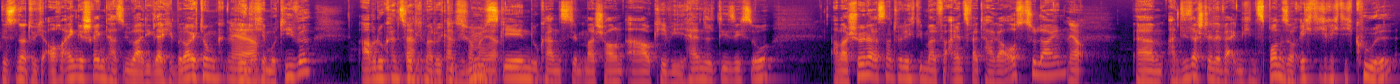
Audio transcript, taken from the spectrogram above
Bist du natürlich auch eingeschränkt, hast überall die gleiche Beleuchtung, Ja. ähnliche Motive, aber du kannst Dann wirklich mal durch die Menüs mal, ja. gehen, du kannst mal schauen, ah, okay, wie handelt die sich so. Aber schöner ist natürlich, die mal für ein, zwei Tage auszuleihen. Ja. Ähm, an dieser Stelle wäre eigentlich ein Sponsor richtig, richtig cool,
